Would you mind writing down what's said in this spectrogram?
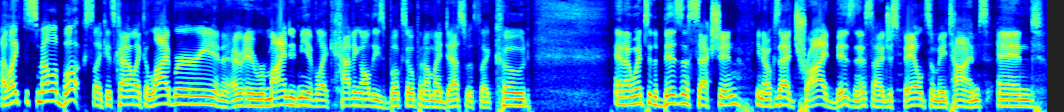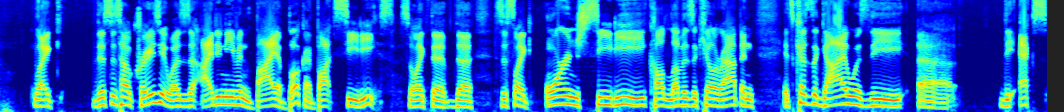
I like the smell of books. Like it's kind of like a library, and it, it reminded me of like having all these books open on my desk with like code. And I went to the business section, you know, because I had tried business, and I just failed so many times, and like this is how crazy it was is that I didn't even buy a book. I bought CDs. So like the the it's this like orange CD called Love is a Killer App. And it's because the guy was the uh the ex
